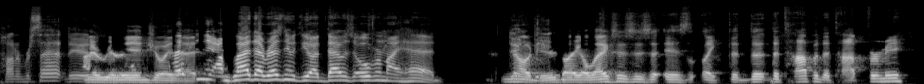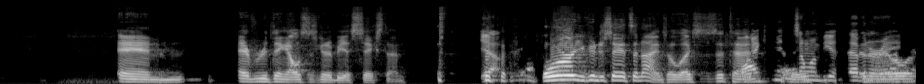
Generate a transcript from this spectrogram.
Hundred percent, dude. I really enjoy that. Resonate- I'm glad that resonated with you. That was over my head. No, dude, like Alexis is is like the, the the top of the top for me, and everything else is going to be a six then. Yeah. or you can just say it's a nine. So Alexis is a ten. Why can't someone be a seven or then eight? everyone-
